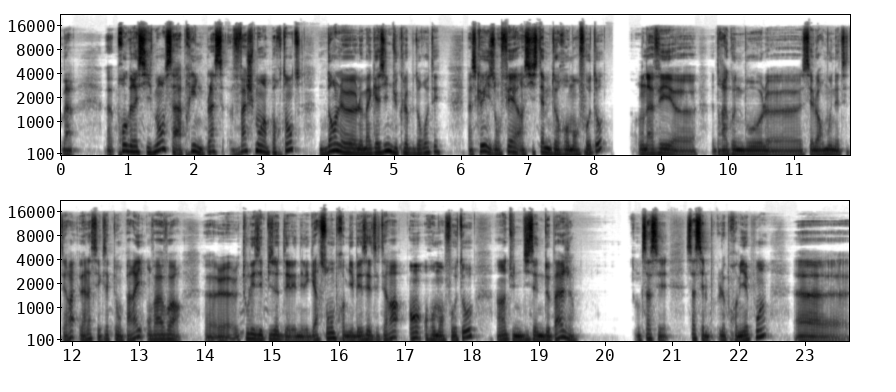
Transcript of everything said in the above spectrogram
bah, euh, progressivement, ça a pris une place vachement importante dans le, le magazine du Club Dorothée. Parce qu'ils ont fait un système de romans photo. On avait euh, Dragon Ball, euh, Sailor Moon, etc. Et ben là, c'est exactement pareil. On va avoir euh, tous les épisodes d'Hélène et les garçons, Premier baiser, etc. en roman photo, hein, d'une dizaine de pages. Donc ça, c'est le premier point. Euh,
